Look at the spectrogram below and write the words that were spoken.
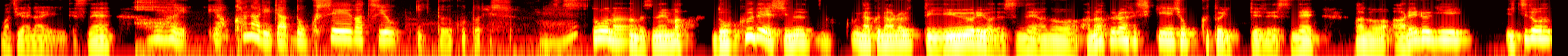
間違いないですね。はい。いや、かなりじゃ毒性が強いということですね。そうなんですね。まあ、毒で死ぬ、亡くなるっていうよりはですね、あの、アナフラキシーショックといってですね、あの、アレルギー、一度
